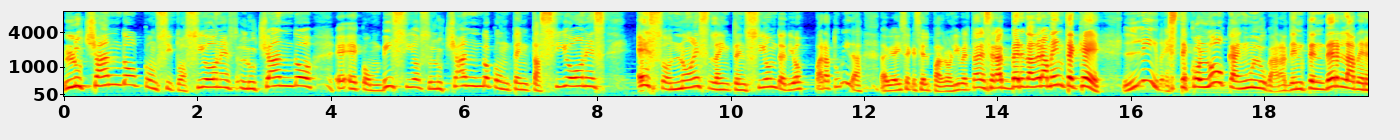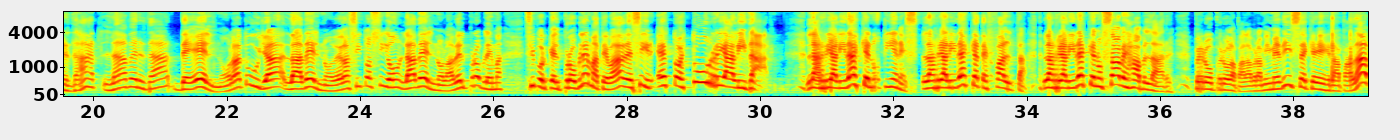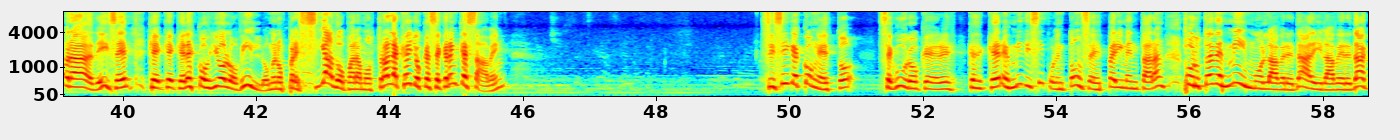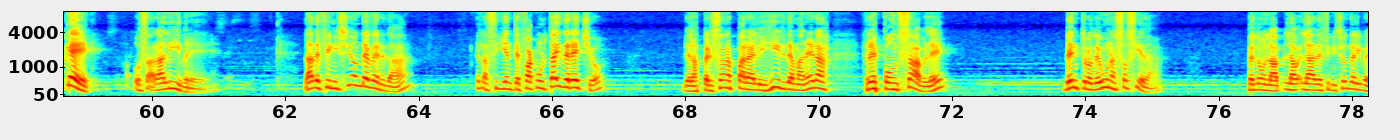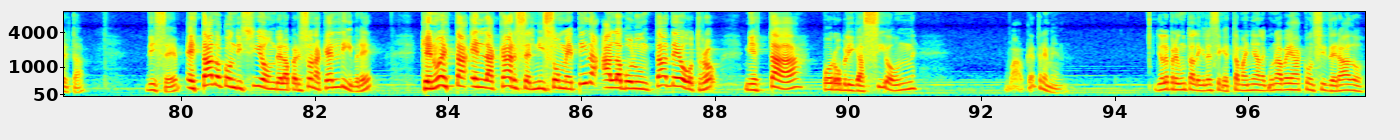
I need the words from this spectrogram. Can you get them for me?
luchando con situaciones, luchando eh, eh, con vicios, luchando con tentaciones. Eso no es la intención de Dios para tu vida. La Biblia dice que si el Padre libertad será verdaderamente que libres, te coloca en un lugar de entender la verdad, la verdad de Él, no la tuya, la de Él, no de la situación, la de Él, no la del problema. Sí, porque el problema te va a decir, esto es tu realidad. La realidad es que no tienes, la realidad es que te falta, la realidad es que no sabes hablar. Pero, pero la palabra a mí me dice que la palabra dice que, que, Él escogió lo vil, lo menospreciado para mostrarle a aquellos que se creen que saben. Si sigues con esto, seguro que eres, que, que, eres mi discípulo. Entonces experimentarán por ustedes mismos la verdad y la verdad que os libre. La definición de verdad es la siguiente, facultad y derecho de las personas para elegir de manera responsable dentro de una sociedad, perdón, la definición de libertad, dice, estado condición de la persona que es libre, que no está en la cárcel ni sometida a la voluntad de otro, ni está por obligación. ¡Wow! ¡Qué tremendo! Yo le pregunto a la iglesia en esta mañana, ¿alguna vez has considerado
